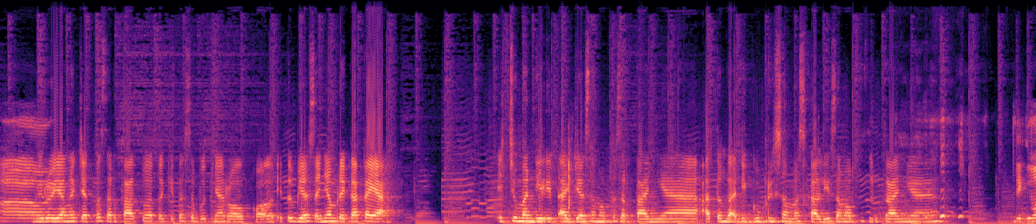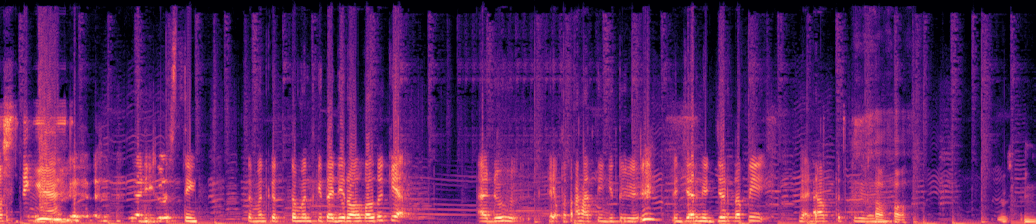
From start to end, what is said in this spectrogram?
Eh, biro yang ngechat peserta tuh atau kita sebutnya roll call itu biasanya mereka kayak eh, cuman dirit aja sama pesertanya atau nggak digubris sama sekali sama pesertanya. di ghosting ya. ya di ghosting. Teman teman kita di roll call tuh kayak aduh kayak patah hati gitu ngejar-ngejar tapi nggak dapet gitu. Testing.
